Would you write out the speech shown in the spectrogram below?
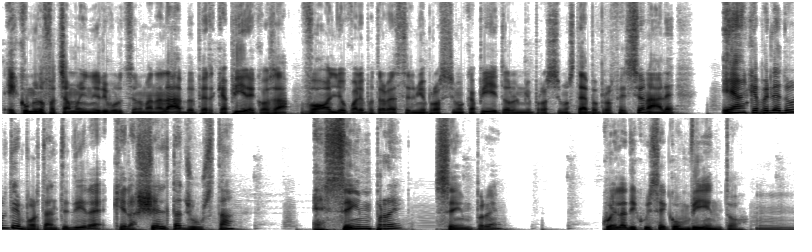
e come lo facciamo in Rivoluzione Umana Lab per capire cosa voglio, quale potrebbe essere il mio prossimo capitolo, il mio prossimo step professionale. E anche per gli adulti è importante dire che la scelta giusta è sempre, sempre quella di cui sei convinto. Mm.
